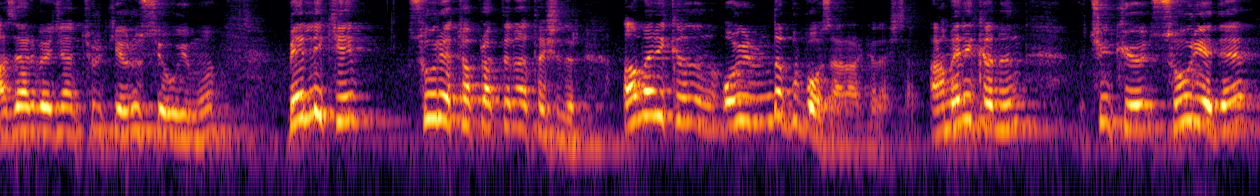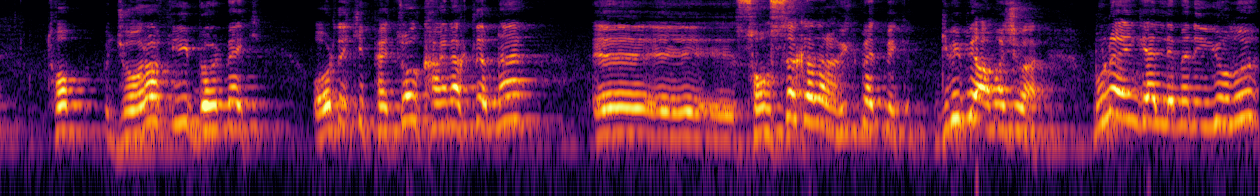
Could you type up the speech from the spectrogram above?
Azerbaycan, Türkiye, Rusya uyumu belli ki Suriye topraklarına taşınır. Amerika'nın oyununda bu bozar arkadaşlar. Amerika'nın çünkü Suriye'de top, coğrafyayı bölmek, oradaki petrol kaynaklarına e, e, sonsuza kadar hükmetmek gibi bir amacı var. Bunu engellemenin yolu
